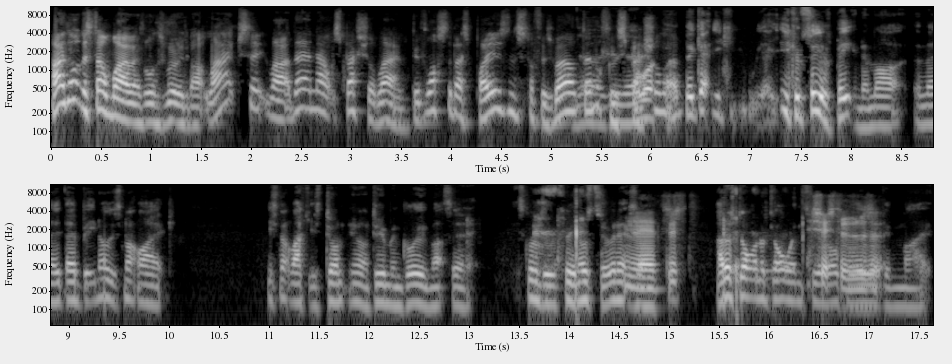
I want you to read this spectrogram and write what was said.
I don't understand why everyone's worried about Leipzig. Like they're now special then. They've lost the best players and stuff as well. Yeah, they're I nothing yeah. special Well, they get you. You could see us beating them, or, and they they're beating us. It's not like it's not like it's done. You know, doom and gloom. That's it. It's going to be between us two, isn't it? yeah, just I just don't want to go into It's just Europa a- League it? and like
